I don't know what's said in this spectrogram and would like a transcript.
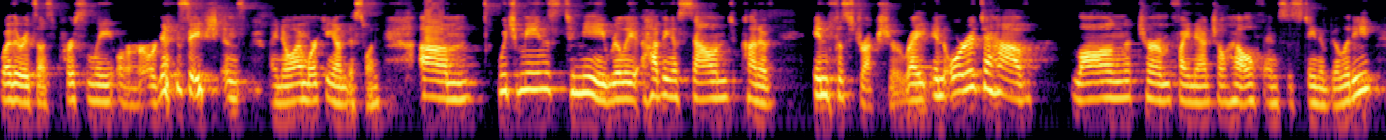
whether it's us personally or our organizations. I know I'm working on this one, um, which means to me really having a sound kind of infrastructure, right? In order to have long-term financial health and sustainability,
